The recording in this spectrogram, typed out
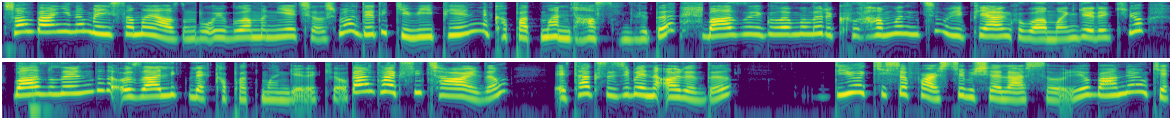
Sonra ben yine Meysam'a yazdım. Bu uygulama niye çalışmıyor? Dedi ki VPN'ini kapatman lazım dedi. Bazı uygulamaları kullanman için VPN kullanman gerekiyor. Bazılarında da özellikle kapat kapatman gerekiyor. Ben taksi çağırdım. E, taksici beni aradı. Diyor ki işte Farsça bir şeyler söylüyor. Ben diyorum ki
